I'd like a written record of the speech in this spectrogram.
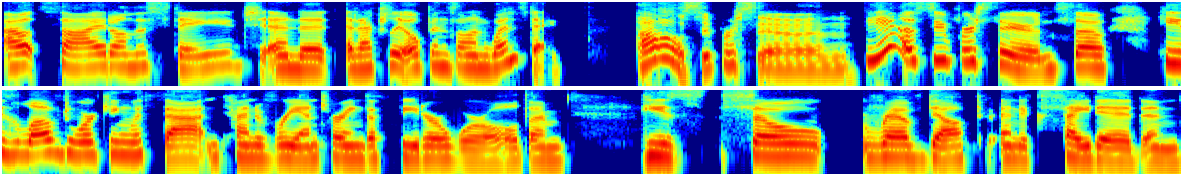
outside on the stage, and it, it actually opens on Wednesday. oh, super soon. Yeah, super soon. So he's loved working with that and kind of re-entering the theater world. I'm he's so revved up and excited and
